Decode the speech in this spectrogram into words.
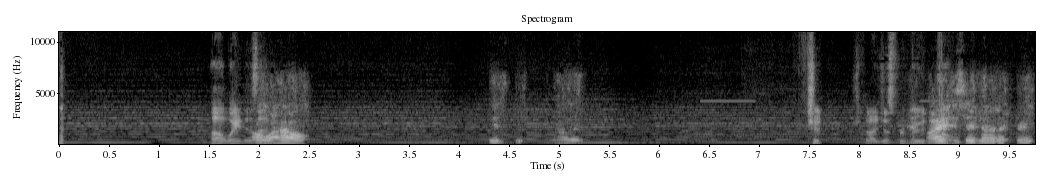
oh, wait, is Oh that. wow. Is this, no, that- Should, should I just reboot? why is there not a great?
